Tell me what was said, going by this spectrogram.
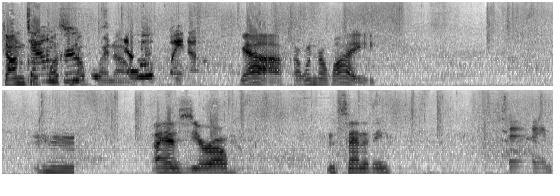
Down group Down was group no was bueno. No bueno. Yeah, I wonder why. Hmm, I have zero insanity. Same.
